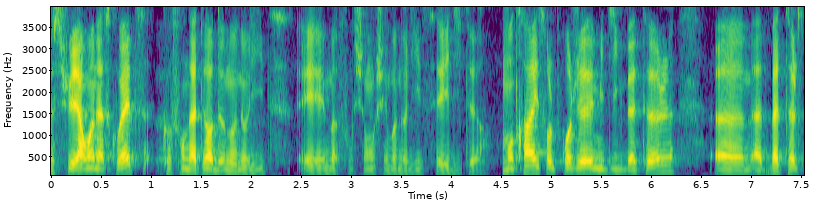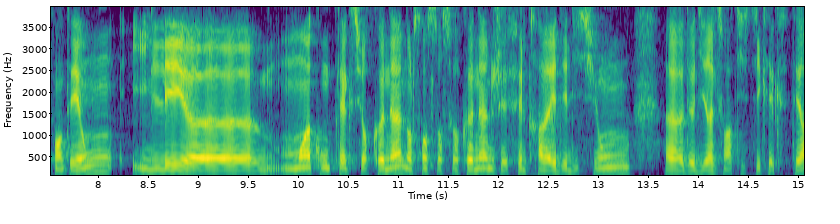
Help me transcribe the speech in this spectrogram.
Je suis Erwan Asquette, cofondateur de Monolith et ma fonction chez Monolith c'est éditeur. Mon travail sur le projet Mythic Battle, euh, Battles Panthéon, il est euh, moins complexe sur Conan, dans le sens où sur Conan j'ai fait le travail d'édition, euh, de direction artistique, etc.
